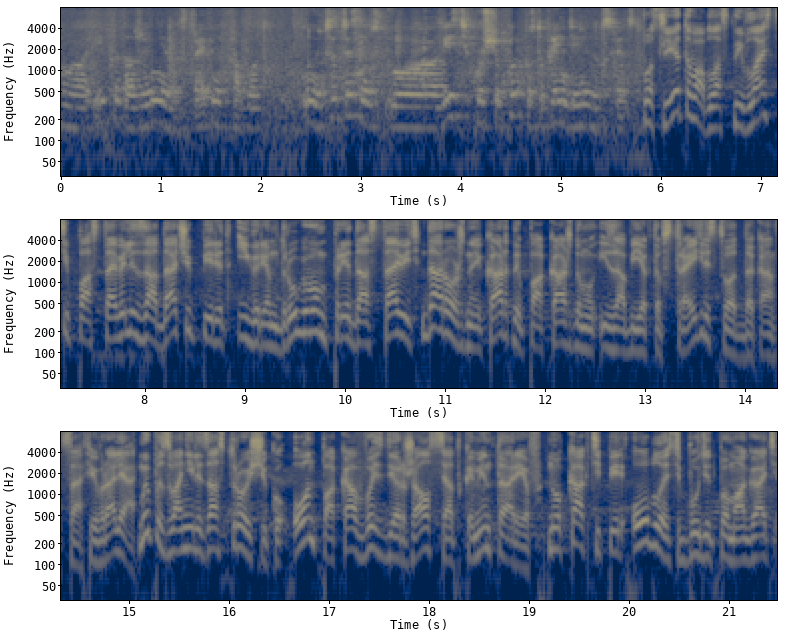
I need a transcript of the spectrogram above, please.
э, и продолжение строительных работ ну, соответственно, весь текущий год поступления денежных средств. После этого областные власти поставили задачу перед Игорем Друговым предоставить дорожные карты по каждому из объектов строительства до конца февраля. Мы позвонили застройщику, он пока воздержался от комментариев. Но как теперь область будет помогать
